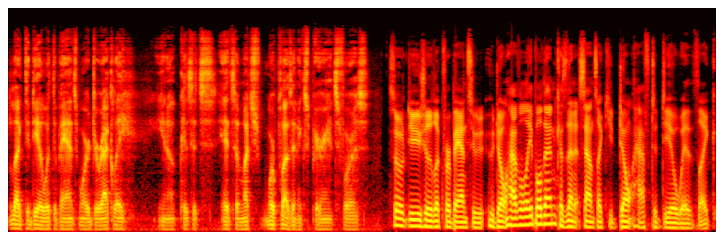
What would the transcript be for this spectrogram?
like to deal with the bands more directly, you know, because it's it's a much more pleasant experience for us. So do you usually look for bands who, who don't have a label then? Because then it sounds like you don't have to deal with like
